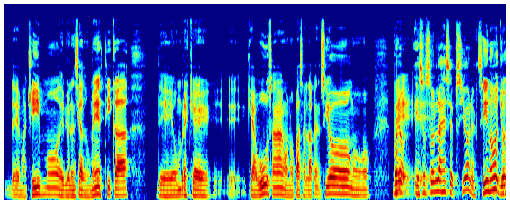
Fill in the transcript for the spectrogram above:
de machismo, de violencia doméstica, de hombres que, eh, que abusan o no pasan la pensión. O, Bueno, eh, esas son las excepciones. Sí, no, yo,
